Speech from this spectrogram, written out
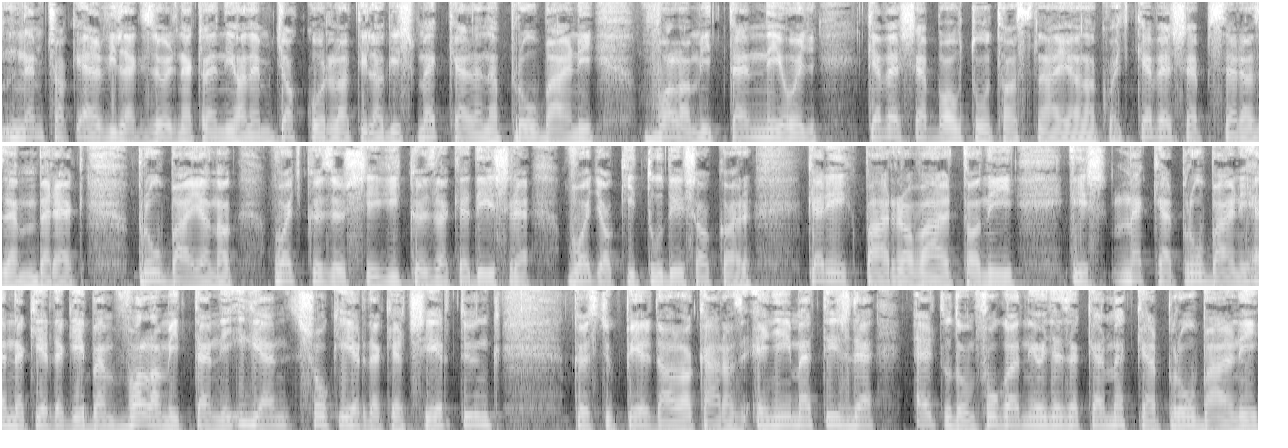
nem csak elvileg zöldnek lenni, hanem gyakorlatilag is meg kellene próbálni valamit tenni, hogy kevesebb autót használjanak, vagy kevesebb szer az emberek, próbáljanak vagy közösségi közlekedésre, vagy aki tud és akar kerékpárra váltani, és meg kell próbálni ennek érdekében valamit tenni. Igen, sok érdeket sértünk, köztük például akár az enyémet is, de el tudom fogadni, hogy ezekkel meg kell próbálni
